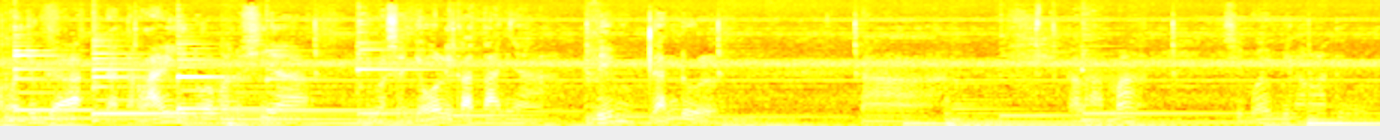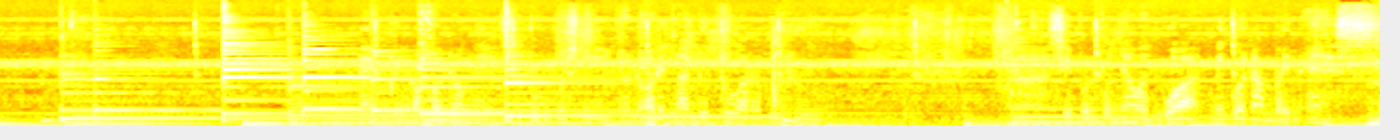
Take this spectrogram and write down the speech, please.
lama juga datang lagi dua manusia. Dua sejoli katanya Bim dan Dul. Nah gak lama si Boy bilang lagi eh beli rokok dong nih sebungkus nih nyodorin lah tuh warna biru nah si pun punya nyaut gua nih gua nambahin es.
